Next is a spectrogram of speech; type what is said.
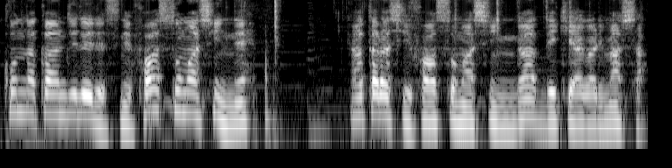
こんな感じでですね、ファーストマシンね、新しいファーストマシンが出来上がりました。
